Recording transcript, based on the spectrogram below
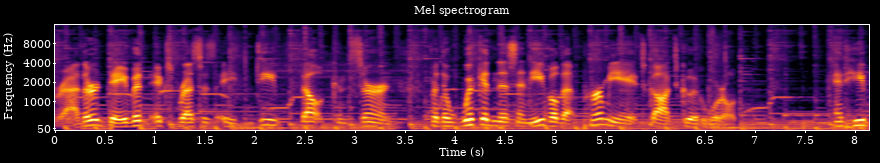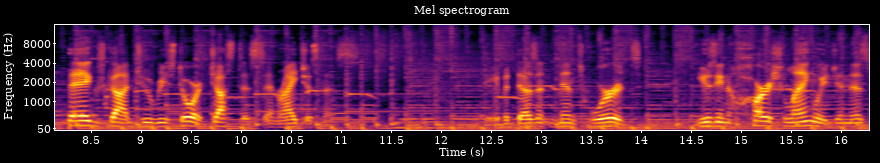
Rather, David expresses a deep felt concern for the wickedness and evil that permeates God's good world and he begs God to restore justice and righteousness. David doesn't mince words, using harsh language in this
